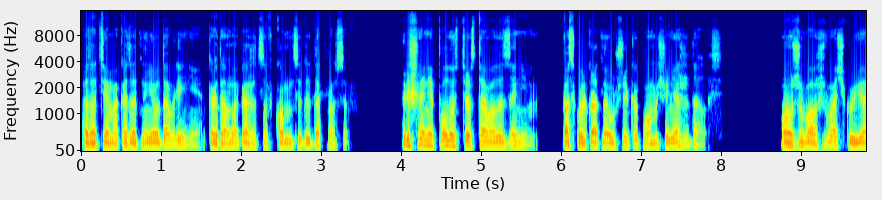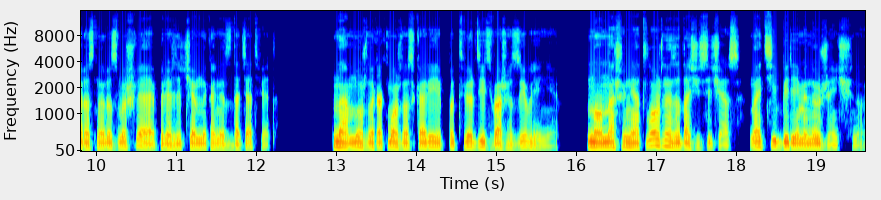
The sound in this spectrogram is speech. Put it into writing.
а затем оказать на него давление, когда он окажется в комнате для допросов. Решение полностью оставалось за ним, поскольку от наушника помощи не ожидалось. Он жевал жвачку, яростно размышляя, прежде чем наконец дать ответ. «Нам нужно как можно скорее подтвердить ваше заявление. Но наша неотложная задача сейчас — найти беременную женщину.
